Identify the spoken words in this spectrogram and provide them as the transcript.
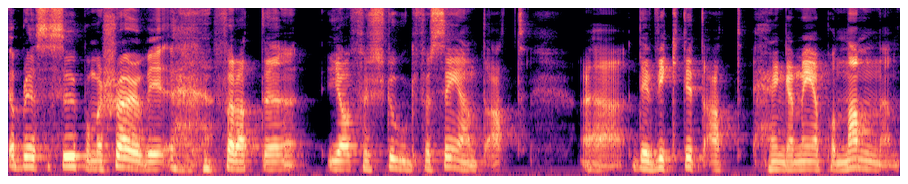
jag blev så sur på mig själv för att eh, jag förstod för sent att Eh, det är viktigt att hänga med på namnen.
